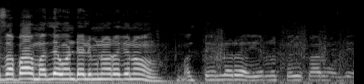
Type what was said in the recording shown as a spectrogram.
ಸಪ ಮೊದ್ಲೇ ಒನ್ ಟೆಲಿಮಿನವ್ರ ಅದೇನು ಮತ್ತೆ ಎಲ್ಲರ ಎಲ್ಲರ ಕೈ ಕಾಲು ಮುಂದೆ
